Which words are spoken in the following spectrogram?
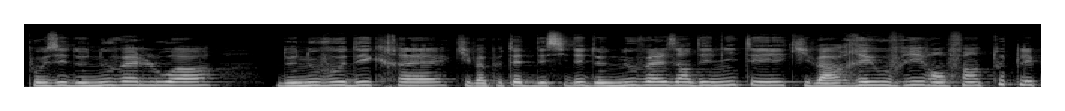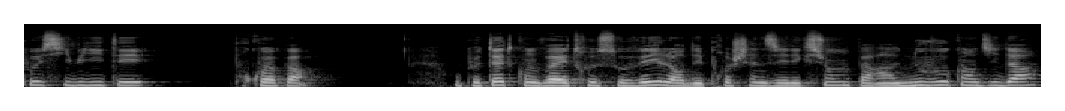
poser de nouvelles lois, de nouveaux décrets, qui va peut-être décider de nouvelles indemnités, qui va réouvrir enfin toutes les possibilités. Pourquoi pas? Ou peut-être qu'on va être sauvé lors des prochaines élections par un nouveau candidat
